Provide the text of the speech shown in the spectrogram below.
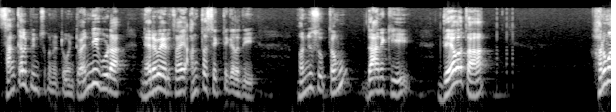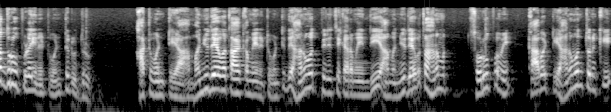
సంకల్పించుకున్నటువంటివన్నీ కూడా నెరవేరుతాయి. అంత శక్తి గలది మన్యుసూక్తము దానికి దేవత హనుమద్రూపుడైనటువంటి రుద్రుడు. అటువంటి ఆ మన్యుదేవతాకమైనటువంటిది హనుమత్ ప్రీతికరమైంది. ఆ మన్యుదేవత హనుమత్ స్వరూపమే. కాబట్టి హనుమంతునికి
